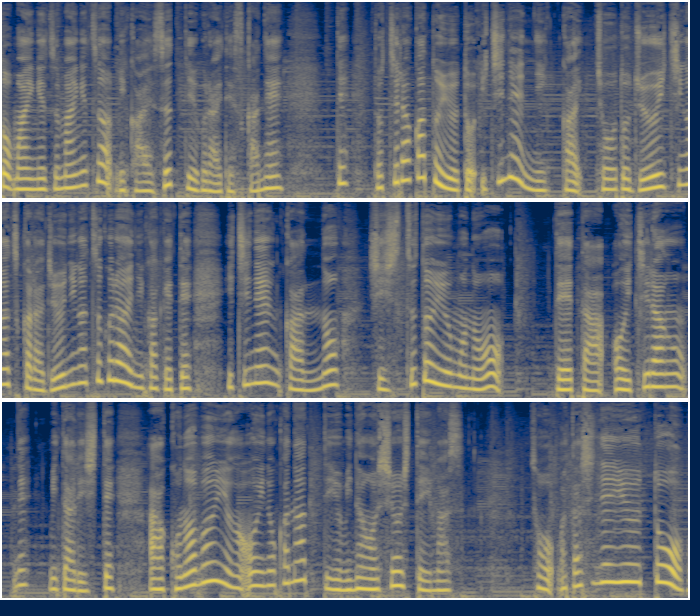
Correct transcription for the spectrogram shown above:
と毎月毎月は見返すっていうぐらいですかね。でどちらかというと1年に1回ちょうど11月から12月ぐらいにかけて1年間の支出というものをデータを一覧をね見たりしてあこの分野が多いのかなっていう見直しをしています。そう私で言うと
